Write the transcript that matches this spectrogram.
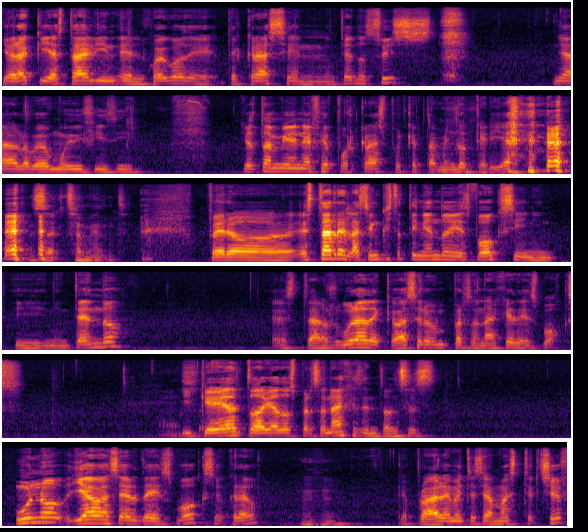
Y ahora que ya está el, el juego de, de Crash en Nintendo Switch, ya lo veo muy difícil. Yo también F por Crash porque también lo quería. Exactamente. Pero esta relación que está teniendo Xbox y, y Nintendo está segura de que va a ser un personaje de Xbox. Y Exacto. quedan todavía dos personajes, entonces Uno ya va a ser de Xbox, yo creo. Que probablemente sea Master Chief.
